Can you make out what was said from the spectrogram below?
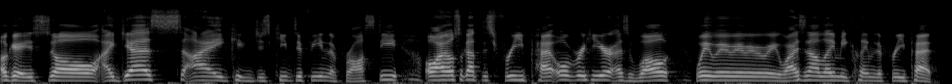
Okay, so I guess I can just keep defeating the Frosty. Oh, I also got this free pet over here as well. Wait, wait, wait, wait, wait. Why is it not letting me claim the free pet?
